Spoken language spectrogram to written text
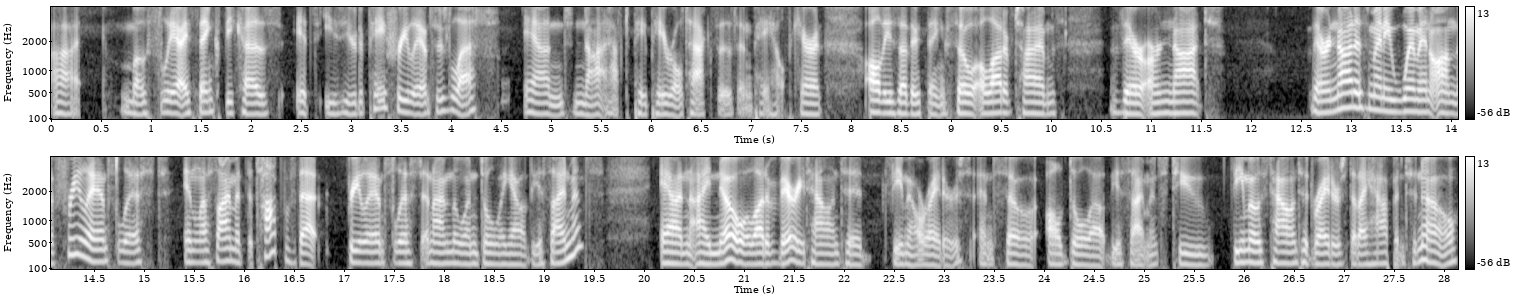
Uh, mostly, I think, because it's easier to pay freelancers less and not have to pay payroll taxes and pay health care and all these other things. So, a lot of times, there are not there are not as many women on the freelance list unless I'm at the top of that freelance list and I'm the one doling out the assignments. And I know a lot of very talented female writers. And so I'll dole out the assignments to the most talented writers that I happen to know,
